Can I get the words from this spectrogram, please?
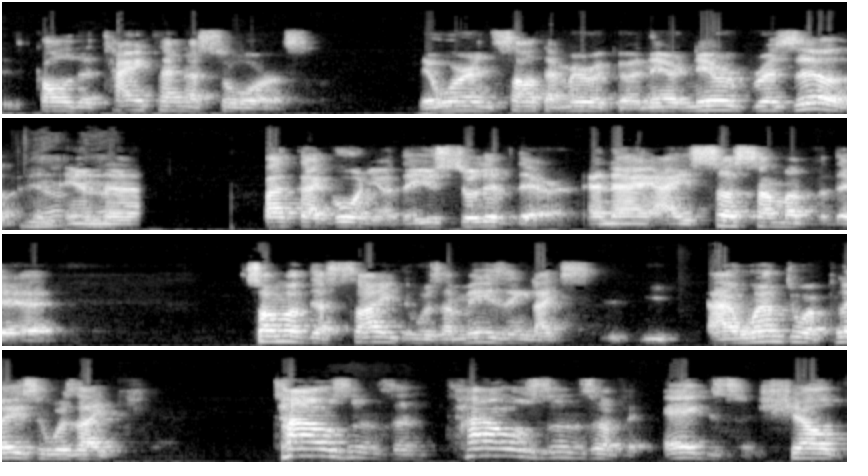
It's called the Titanosaurs. They were in South America, near near Brazil, in, Yeah, in yeah. Uh, Patagonia. They used to live there, and I, I saw some of the some of the site. It was amazing. Like I went to a place. It was like thousands and thousands of eggs shelled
